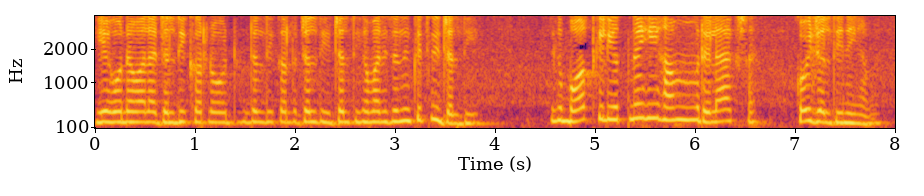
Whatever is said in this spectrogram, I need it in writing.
یہ ہونے والا جلدی کر لو، جلدی کر لو، جلدی جلدی. ہماری زندگی کتنی جلدی ہے. لیکن موت کے لیے اتنے ہی ہم ریلیکس ہیں۔ کوئی جلدی نہیں ہمیں۔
